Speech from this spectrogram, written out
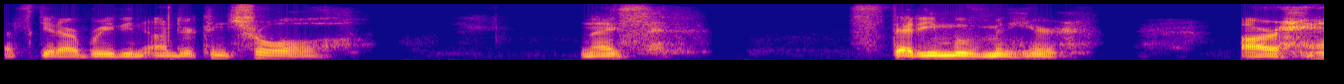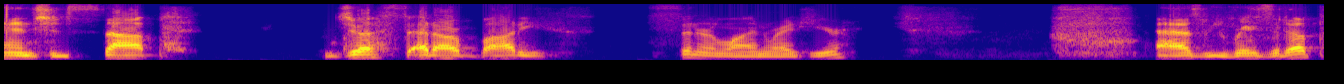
Let's get our breathing under control. Nice, steady movement here. Our hand should stop just at our body center line right here. As we raise it up,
